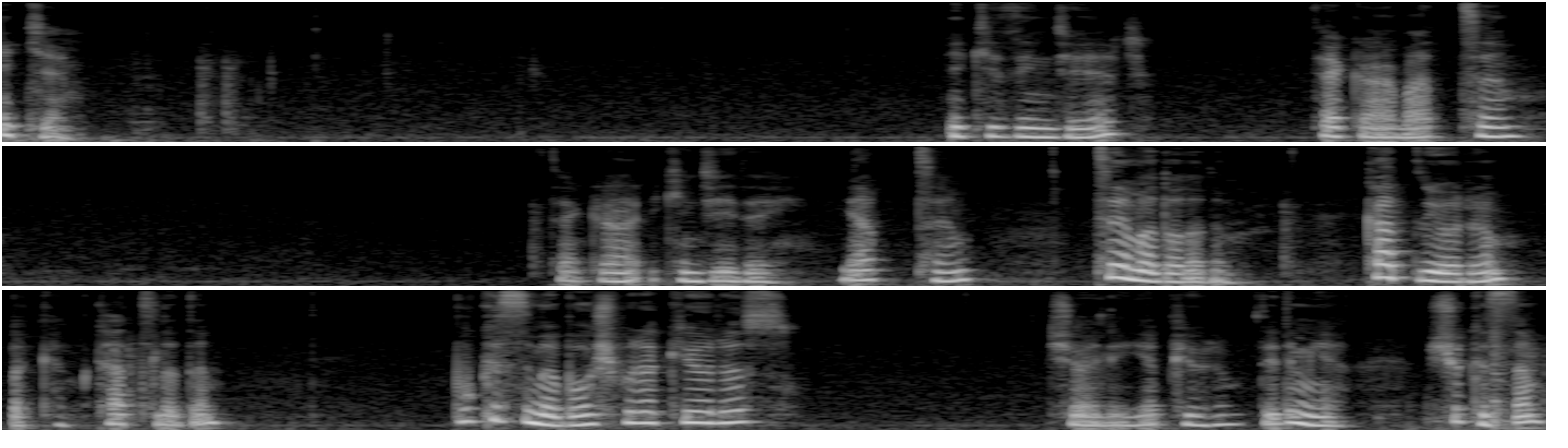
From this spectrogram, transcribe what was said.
2 2 zincir. Tekrar battım. Tekrar ikinciyi de yaptım. Tığıma doladım. Katlıyorum. Bakın katladım. Bu kısmı boş bırakıyoruz. Şöyle yapıyorum. Dedim ya şu kısım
